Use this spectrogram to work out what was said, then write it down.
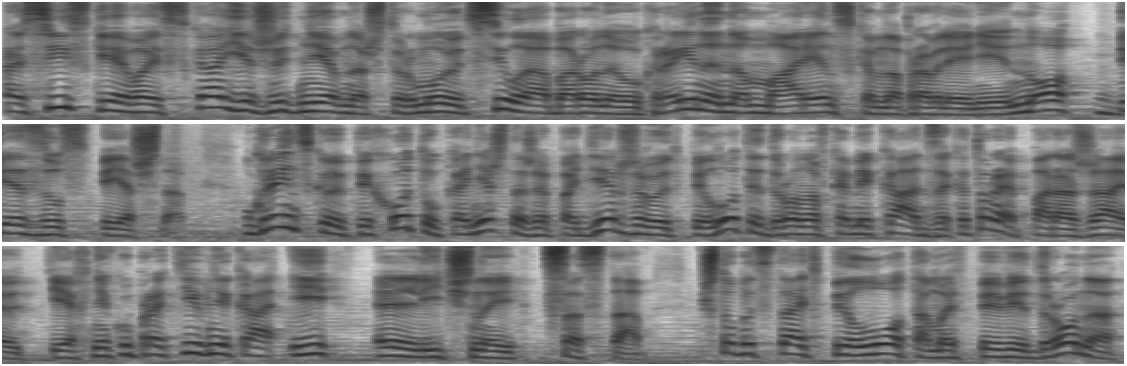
Российские войска ежедневно штурмуют силы обороны Украины на Марьинском направлении, но безуспешно. Украинскую пехоту, конечно же, поддерживают пилоты дронов «Камикадзе», которые поражают технику противника и личный состав. Чтобы стать пилотом FPV-дрона,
